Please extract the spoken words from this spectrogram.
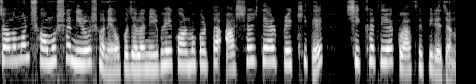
চলমান সমস্যা নিরসনে উপজেলা নির্বাহী কর্মকর্তা আশ্বাস দেওয়ার প্রেক্ষিতে শিক্ষার্থীরা ক্লাসে ফিরে যান।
